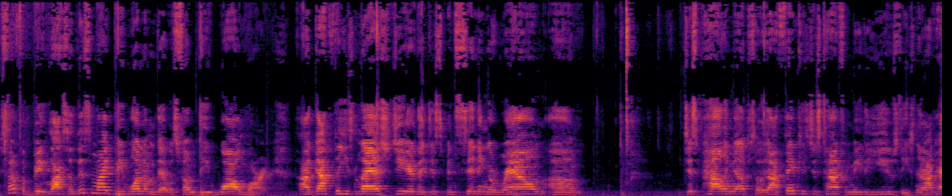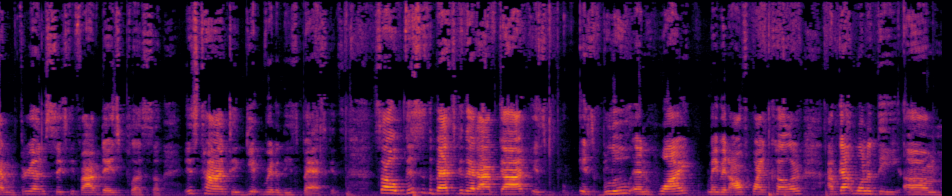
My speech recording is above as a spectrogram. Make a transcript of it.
some for Big Lots. So this might be one of them that was from the Walmart. I got these last year. They've just been sitting around, um, just piling up. So I think it's just time for me to use these. Now I've had them 365 days plus, so it's time to get rid of these baskets. So this is the basket that I've got. It's it's blue and white, maybe an off-white color. I've got one of the um,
